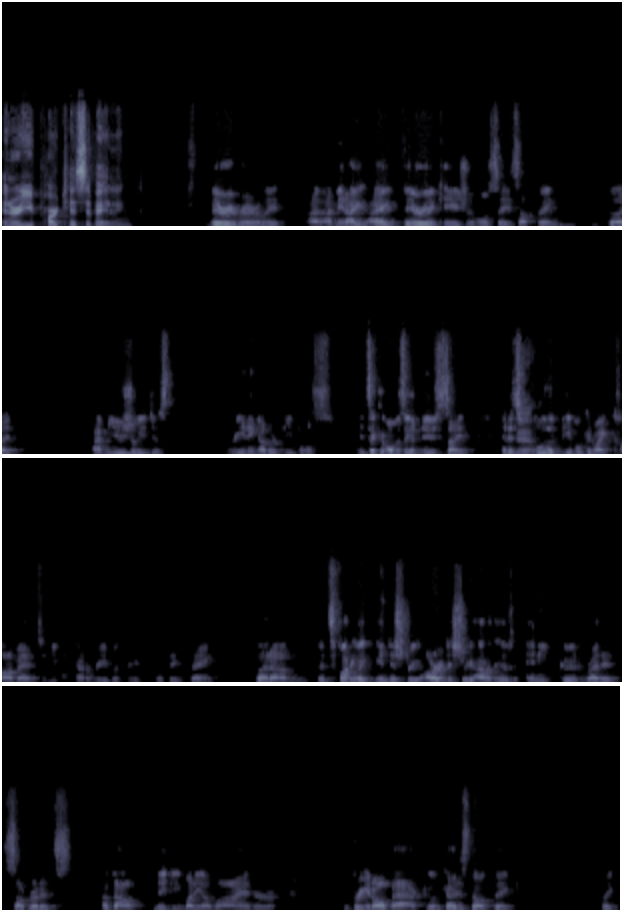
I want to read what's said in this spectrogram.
And are you participating? Very rarely. I, I mean, I, I very occasionally will say something, but I'm usually just reading other people's. It's like almost like a news site, and it's Yeah. cool that people can like comment and you can kind of read what they what they think. But um, it's funny, like industry, our industry. I don't think there's any good Reddit subreddits about making money online or bring it all back. Like I just don't think like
